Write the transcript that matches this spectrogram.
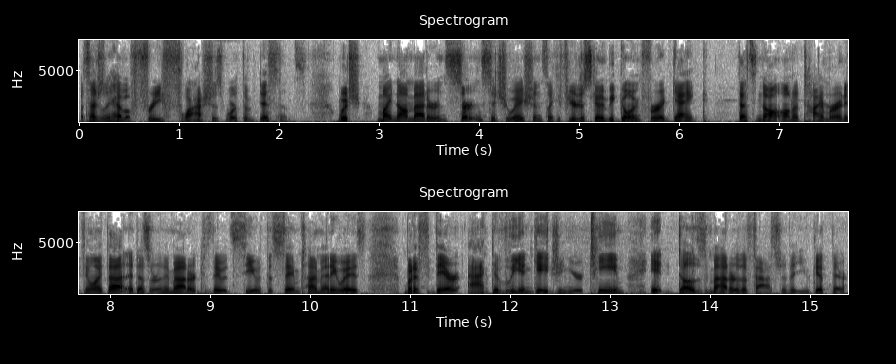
essentially have a free flash's worth of distance, which might not matter in certain situations. Like if you're just going to be going for a gank that's not on a timer or anything like that, it doesn't really matter because they would see you at the same time anyways. But if they're actively engaging your team, it does matter the faster that you get there.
